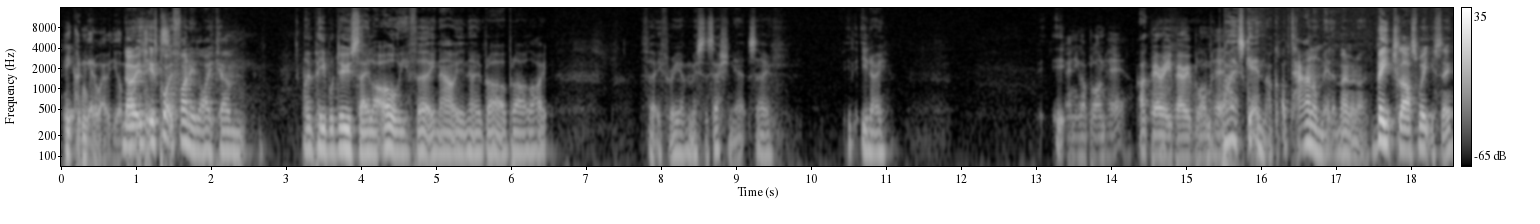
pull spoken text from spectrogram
He couldn't get away with your. No, it's, it's quite funny. Like um, when people do say like, "Oh, you're 30 now," you know, blah blah. blah like 33, I haven't missed a session yet, so y- you know. It, And you got blonde hair. I- very, very blonde hair. Oh, it's getting. I've got a tan on me at the moment. Like, beach last week, you see.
